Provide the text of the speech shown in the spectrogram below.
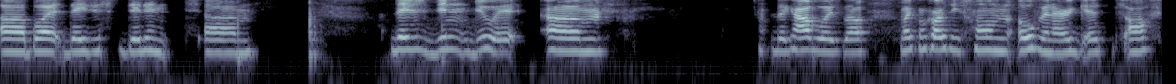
Uh, but they just didn't. Um, they just didn't do it. Um, the Cowboys, though, Mike McCarthy's home opener gets off,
